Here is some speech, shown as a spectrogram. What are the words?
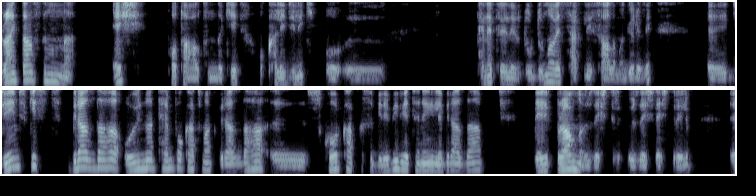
Bryant Dunstan'ınla eş pota altındaki o kalecilik, o e, penetreleri durdurma ve sertliği sağlama görevi. E, James Gist biraz daha oyuna tempo katmak, biraz daha e, skor katkısı birebir yeteneğiyle biraz daha Derek Brown'la özdeştir, özdeşleştirelim. E,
